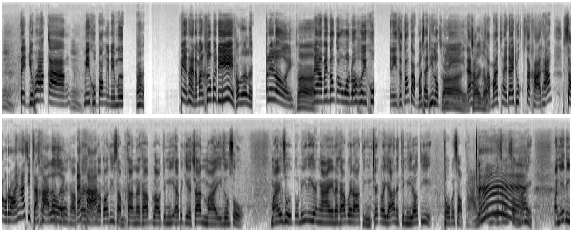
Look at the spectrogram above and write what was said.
อืม ติดอยู่ภาคกลาง อืมมีคูปองอยู่ในมือใช่เปลี่ยนถ่ายน้ำมันเครื่องพอดีเข้าได้เลยก็ได้เลยใช่ นะคะไม่ต้องกังวลว่าเฮ้ยคูปองนี้จะต้องกลับมาใช้ที่ลบบุรีใช่นะคะใช่ครับ สามารถใช้ได้ทุกสาขาทั้ง 250 สาขาเลยใช่ครับนะใช่คคะรับแล้วก็ที่สำคัญนะครับ เราจะมีแอปพลิเคชัน My Isuzu My Isuzu ตัวนี้ดียังไงนะครับ เวลาถึงเช็คระยะเนี่ยจะมีแล้วที่โทรไปสอบถามแล้วก็มี อ่า SMS ส่งให้ อันนี้ดี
